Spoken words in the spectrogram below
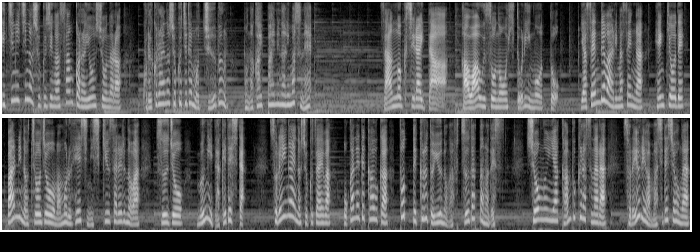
1日の食事が3から4升ならこれくらいの食事でも十分お腹いっぱいになりますね。三国志ライターカワウソの独り言。野戦ではありませんが辺境で万里の長城を守る兵士に支給されるのは通常麦だけでした。それ以外の食材はお金で買うか取ってくるというのが普通だったのです。将軍や幹部クラスならそれよりはマシでしょうが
